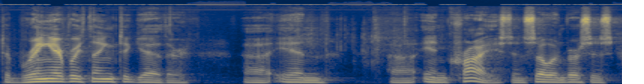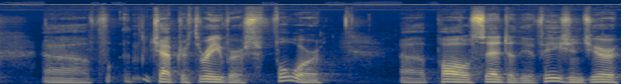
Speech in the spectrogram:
to bring everything together uh, in, uh, in Christ. And so in verses, uh, f- chapter 3, verse 4, uh, Paul said to the Ephesians, you're,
